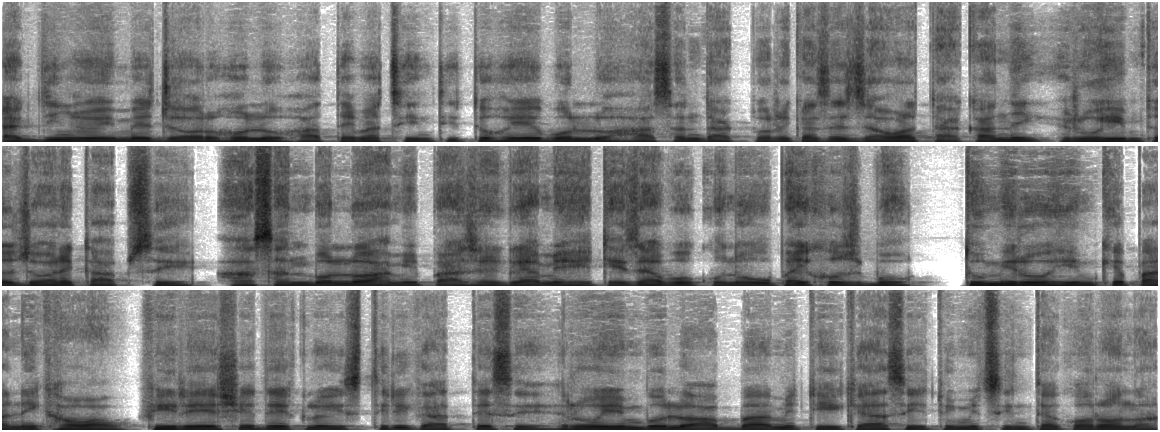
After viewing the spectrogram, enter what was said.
একদিন রহিমের জ্বর হলো হাতেমা চিন্তিত হয়ে বলল, হাসান, ডাক্তারের কাছে যাওয়ার টাকা নেই, রহিম তো জ্বরে কাঁপছে। হাসান বলল, আমি পাশের গ্রামে হেঁটে যাব, কোনো উপায় খুঁজবো। তুমি রহিমকে পানি খাওয়াও। ফিরে এসে দেখল, স্ত্রী কাঁদতেছে। রহিম বলল, আব্বা, আমি ঠিক আছি, তুমি চিন্তা করো না।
